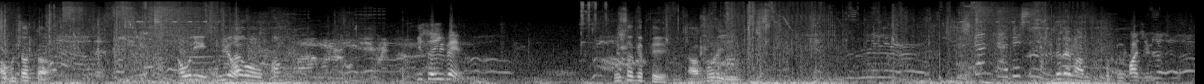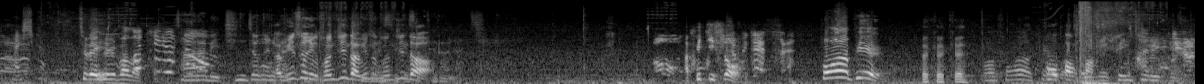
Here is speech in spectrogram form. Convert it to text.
아 못 쳤다 아 우리 물려 아이고, 방. 있어 1벤 윈서 개피. 아 소리 됐어. 트레 반피 공 빠짐. 다시 가. 트레 힐 받아. 사람이 진정한 야 윈선 이거 던진다 윈선 던진다. 아 PT 있어. 송하나 필. 오케이 오케이 아, 송하나 필. 어, 오빠 오빠. 이제 괜찮을 거야.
